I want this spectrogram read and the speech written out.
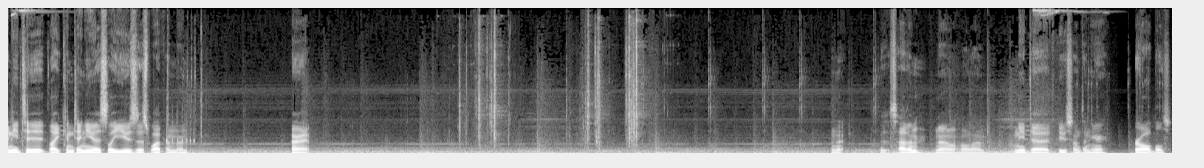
I need to, like, continuously use this weapon, then. Alright. Is it- seven? No, hold on. I need to do something here. Throwables.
